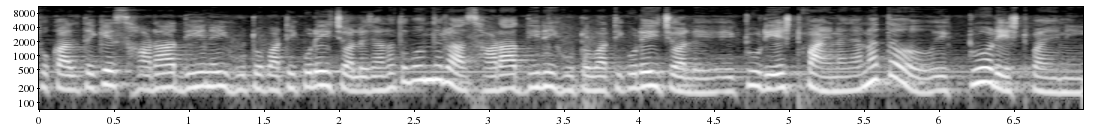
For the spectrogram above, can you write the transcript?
সকাল থেকে সারা দিন এই হুটোপাটি করেই চলে, জানো তো বন্ধুরা? সারা দিন এই হুটোপাটি করেই চলে। একটু রেস্ট পায় না, জানো তো? একটুও রেস্ট পায়নি।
